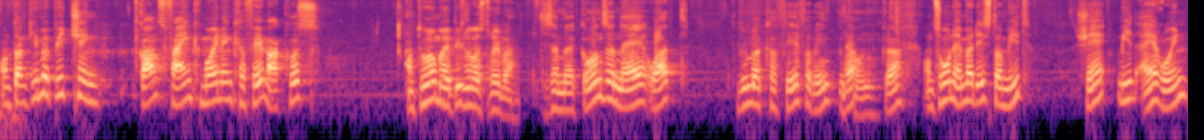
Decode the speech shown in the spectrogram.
Und dann gib mir bitte einen ganz fein gemahlenen Kaffee, Markus, und tu mal ein bisschen was drüber. Das ist einmal eine ganz neue Art, wie man Kaffee verwenden Ja. kann. Gell? Und so nehmen wir das da mit, schön mit einrollen.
